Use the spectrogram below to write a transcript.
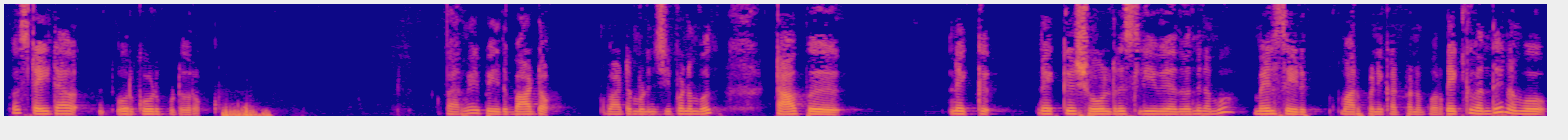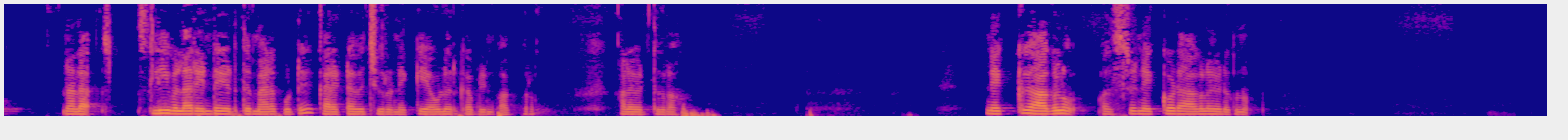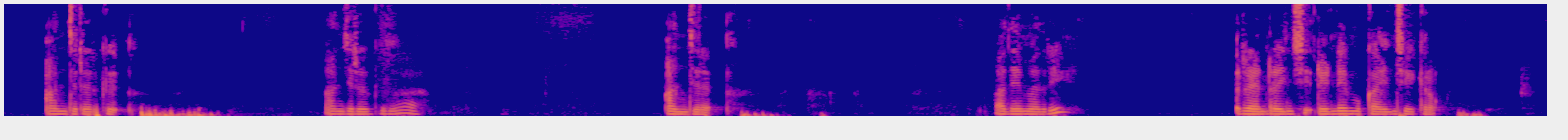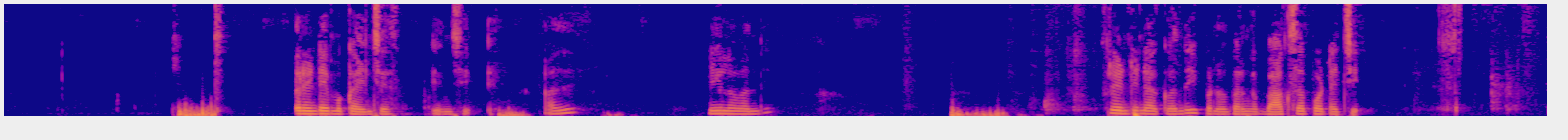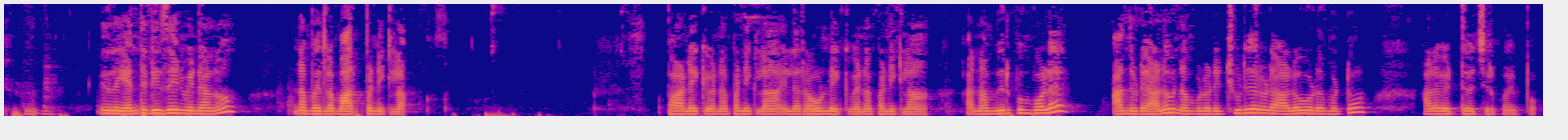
இப்போ ஸ்ட்ரைட்டாக ஒரு கோடு போட்டுக்கிறோம் பாருங்க இப்போ இது பாட்டம் பாட்டம் முடிஞ்சு இப்போ நம்ம top neck neck shoulder sleeve அது வந்து நம்ம மேல் சைடு மார்க் பண்ணி கட் பண்ண போகிறோம் நெக்கு வந்து நம்ம நல்லா ஸ்லீவ் எல்லாம் ரெண்டும் எடுத்து மேலே போட்டு கரெக்டாக வச்சுக்கிறோம். நெக்கு எவ்வளோ இருக்கு அப்படின்னு பார்க்க போகிறோம் அளவு எடுத்துக்கலாம். நெக்கு அகலம். ஃபர்ஸ்ட் நெக்கோட அகலம் எடுக்கணும். அஞ்சரை இருக்கு. அஞ்சரை இருக்குங்களா? அஞ்சரை. அதே மாதிரி ரெண்டரை இன்ச்சு ரெண்டே முக்கால் இன்ச்சு வைக்கிறோம். ரெண்டே முக்கால் இன்ச்சு இன்ச்சு. அது நீளம் வந்து ஃப்ரண்ட் நாக்கு வந்து இப்போ நம்ம பாருங்க பாக்ஸாக போட்டாச்சு. இதில் எந்த டிசைன் வேணாலும் நம்ம இதில் மார்க் பண்ணிக்கலாம். பானைக்கு வேணா பண்ணிக்கலாம் இல்லை ரவுண்ட் நெக் வேணா பண்ணிக்கலாம். நம்ம விருப்பம் போல அதோட அளவு நம்மளுடைய சுடிதாரோட அளவோட மட்டும் அளவு எடுத்து வச்சிருக்கோம் இப்போ.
